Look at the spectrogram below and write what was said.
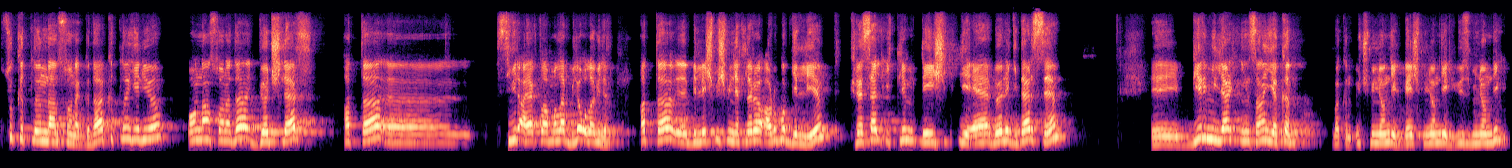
Su kıtlığından sonra gıda kıtlığı geliyor. Ondan sonra da göçler, hatta e, sivil ayaklanmalar bile olabilir. Hatta e, Birleşmiş Milletler Avrupa Birliği küresel iklim değişikliği eğer böyle giderse e, 1 milyar insana yakın, bakın 3 milyon değil, 5 milyon değil, 100 milyon değil,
